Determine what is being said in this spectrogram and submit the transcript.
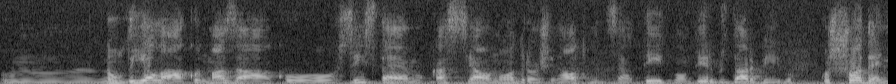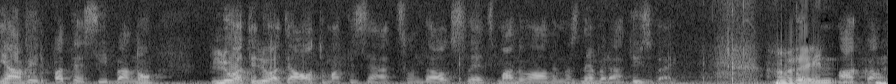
um, nu, lielāku un mazāku sistēmu, kas jau nodrošina automatizētu tīklu un tirgus darbību, kurš šodien jau ir patiesībā. Nu, ļoti, ļoti automatizēts un daudzas lietas manuāli nemaz nevarētu izveikt. Rein... Nu, akal,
